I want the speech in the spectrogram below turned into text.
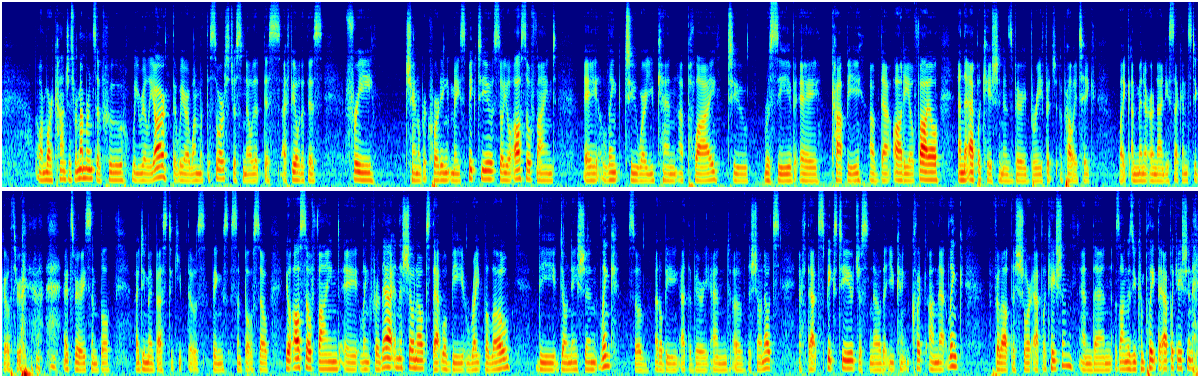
or more conscious remembrance of who we really are, that we are one with the source. Just know that this, I feel that this free channel recording may speak to you. So you'll also find a link to where you can apply to receive a copy of that audio file, and the application is very brief. It will probably take like a minute or 90 seconds to go through. it's very simple. I do my best to keep those things simple. So you'll also find a link for that in the show notes. That will be right below the donation link. So it'll be at the very end of the show notes. If that speaks to you, just know that you can click on that link fill out the short application. And then, as long as you complete the application,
